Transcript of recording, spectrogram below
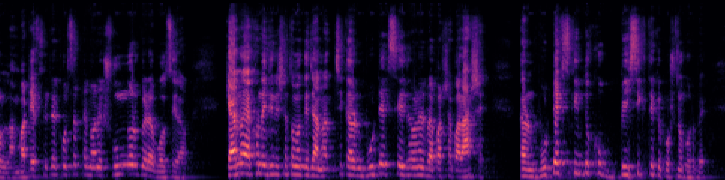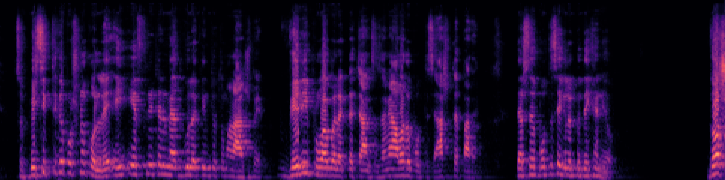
বললাম। বাট এফ নিটের কনসেপ্ট আমি অনেক সুন্দর করে বলছিলাম। কেন এখন এই জিনিসটা তোমাকে জানাচ্ছি? কারণ বুটেক্স এই ধরনের ব্যাপার স্যাপার আসে। কারণ বুটেক্স কিন্তু খুব বেসিক থেকে প্রশ্ন করবে। সো বেসিক থেকে প্রশ্ন করলে এই এফ নিটের ম্যাথগুলো কিন্তু তোমার আসবে। ভেরি প্রবাবল একটা চান্সেস আমি আবারও বলতেছি, আসতে পারে। দ্যাটস বলতেছি, এগুলো একটু দেখে নিও। দশ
